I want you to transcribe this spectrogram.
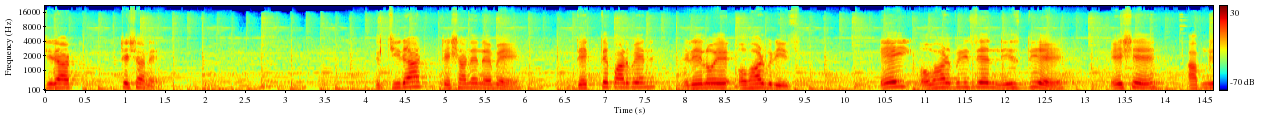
জিরাট স্টেশনে। জিরাট স্টেশনে নেমে দেখতে পারবেন রেলওয়ে ওভারব্রিজ। এই ওভারব্রিজের নিচ দিয়ে এসে আপনি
